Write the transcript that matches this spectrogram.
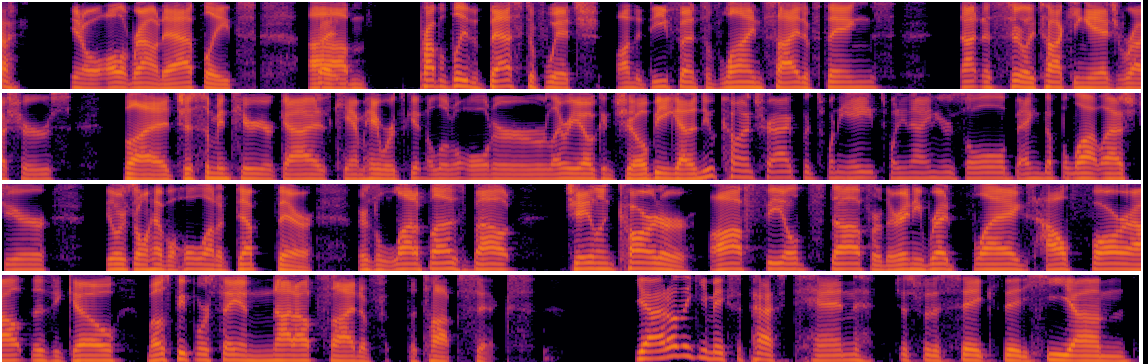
You know, all around athletes. Right. Um, probably the best of which on the defensive line side of things, not necessarily talking edge rushers, but just some interior guys. Cam Heyward's getting a little older. Larry Ogunjobi got a new contract, but 28, 29 years old, banged up a lot last year. Steelers don't have a whole lot of depth there. There's a lot of buzz about Jalen Carter, off field stuff. Are there any red flags? How far out does he go? Most people are saying not outside of the top six. Yeah, I don't think he makes it past 10 just for the sake that he um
